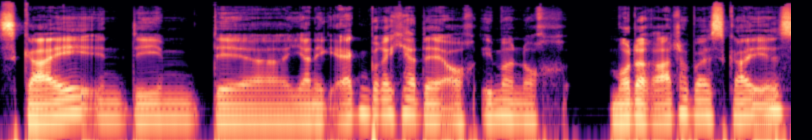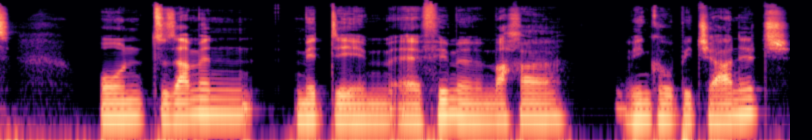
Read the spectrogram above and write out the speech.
Sky, in dem der Yannick Erkenbrecher, der auch immer noch Moderator bei Sky ist, und zusammen mit dem äh, Filmemacher Vinko Bicanic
